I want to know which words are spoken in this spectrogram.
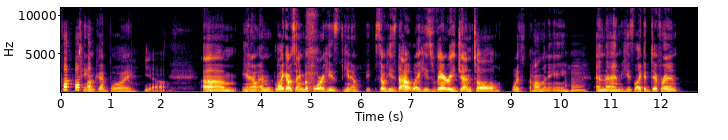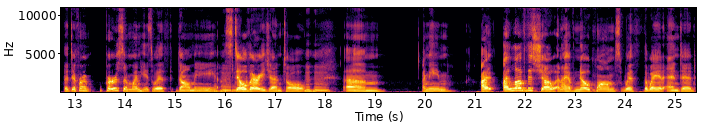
team good boy. Yeah. Um you know and like i was saying before he's you know so he's that way he's very gentle with halmoni hmm and then he's like a different a different person when he's with Dalmi. Mhm. Still very gentle. hmm Um, I mean, I I love this show, and I have no qualms with the way it ended.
